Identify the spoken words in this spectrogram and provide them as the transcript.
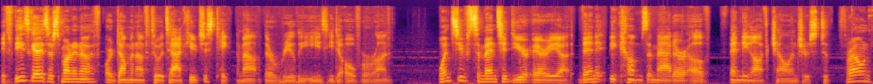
If these guys are smart enough or dumb enough to attack you, just take them out. They're really easy to overrun. Once you've cemented your area, then it becomes a matter of fending off challengers to the throne.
